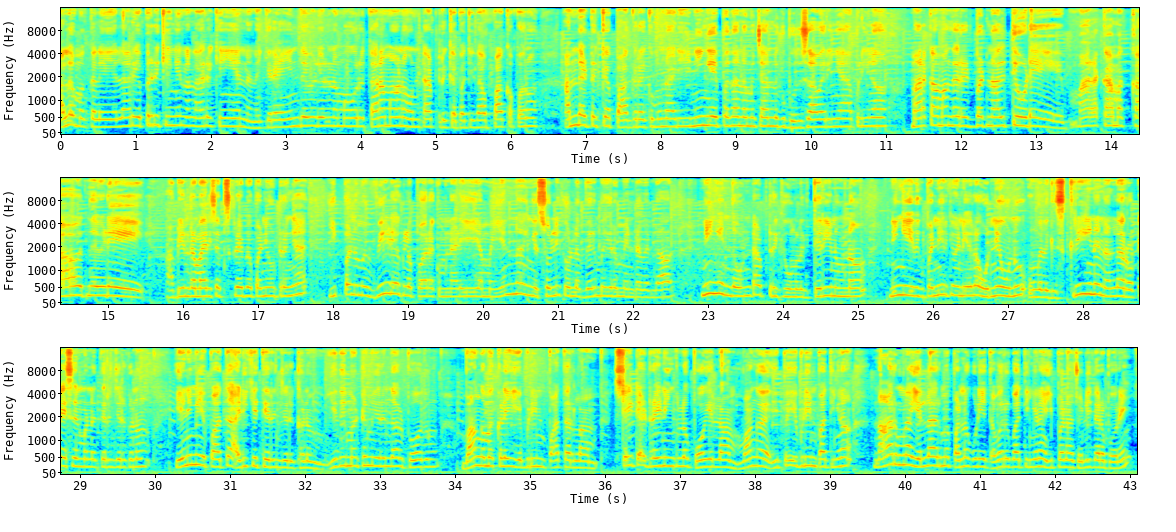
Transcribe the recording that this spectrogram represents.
Hello மக்களே எல்லாரும் எப்படி இருக்கீங்க? நல்லா இருக்கீங்கன்னு நினைக்கிறேன். இந்த வீடியோவில் நம்ம ஒரு தரமான ஒன் டாப் ட்ரிக்கை பற்றி தான் பார்க்க போகிறோம் அந்த ட்ரிக்கை பார்க்குறதுக்கு முன்னாடி நீங்கள் இப்போ தான் நம்ம சேனலுக்கு புதுசாக வரீங்க அப்படின்னா மறக்காமல் அந்த ரெட் பட்டன் அழுத்தி விடே. மறக்காமல் காவந்து விடே. அப்படின்ற மாதிரி சப்ஸ்கிரைபை பண்ணி விட்ருங்க இப்போ நம்ம வீடியோக்குள்ளே போகிறதுக்கு முன்னாடி நம்ம என்ன இங்கே சொல்லிக்கொள்ள விரும்புகிறோம் என்றவென்றால் நீங்கள் இந்த ஒன் டாப் ட்ரிக் உங்களுக்கு தெரியணும்னா நீங்கள் இதுக்கு பண்ணியிருக்க வேண்டியதில் ஒன்றே ஒன்று உங்களுக்கு ஸ்க்ரீனை நல்லா ரொட்டேஷன் பண்ண தெரிஞ்சிருக்கணும் எனிமையை பார்த்து அடிக்க தெரிஞ்சிருக்கணும். இது மட்டும் இருந்தால் போதும். வாங்க மக்களை எப்படின்னு பார்த்துடலாம். ஸ்ட்ரைட்டாக ட்ரைனிங்குள்ளே போயிடலாம். வாங்க இப்போ எப்படின்னு பார்த்தீங்கன்னா நார்மலாக எல்லாருமே பண்ணக்கூடிய தவறு பார்த்தீங்கன்னா இப்போ நான் சொல்லித்தர போகிறேன்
